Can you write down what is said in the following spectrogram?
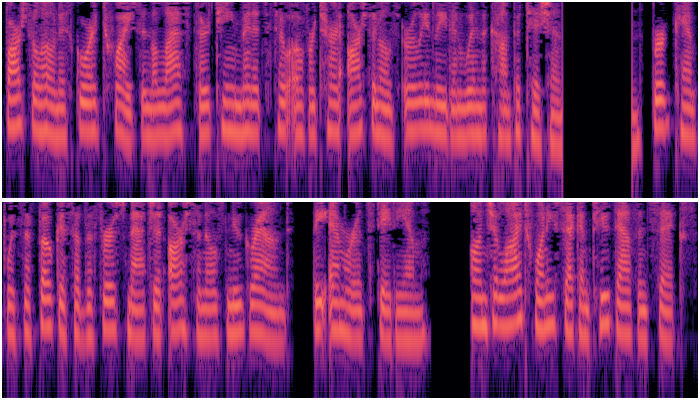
Barcelona scored twice in the last 13 minutes to overturn Arsenal's early lead and win the competition. Bergkamp was the focus of the first match at Arsenal's new ground, the Emirates Stadium. On July 22, 2006,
